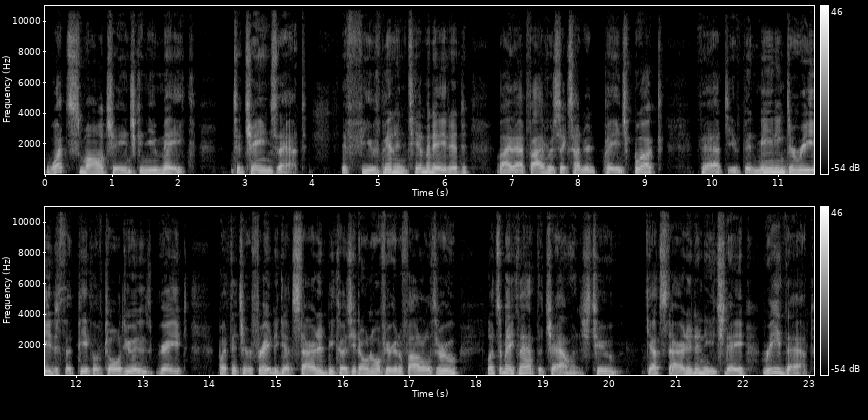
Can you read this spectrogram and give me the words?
what small change can you make to change that? If you've been intimidated by that five or 600 page book that you've been meaning to read, that people have told you is great, but that you're afraid to get started because you don't know if you're going to follow through, let's make that the challenge to get started and each day read that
